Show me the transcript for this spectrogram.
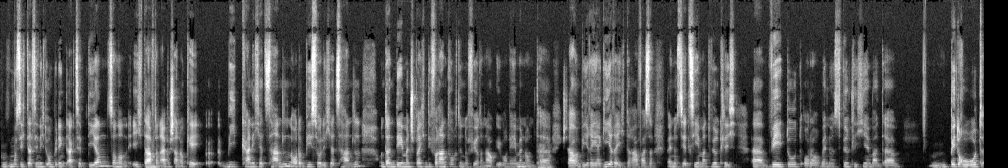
muss ich das ja nicht unbedingt akzeptieren, sondern ich darf mhm. dann einfach schauen, okay, äh, wie kann ich jetzt handeln oder wie soll ich jetzt handeln und dann dementsprechend die Verantwortung dafür dann auch übernehmen und äh, mhm. äh, schauen, wie reagiere ich darauf. Also wenn uns jetzt jemand wirklich äh, wehtut oder wenn uns wirklich jemand äh, bedroht, äh,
